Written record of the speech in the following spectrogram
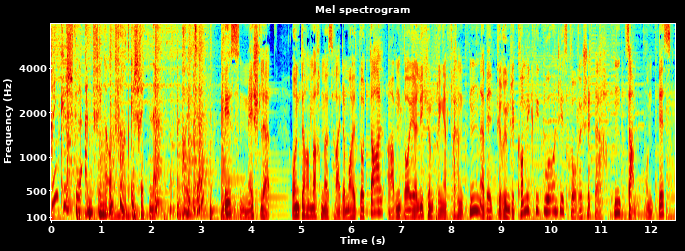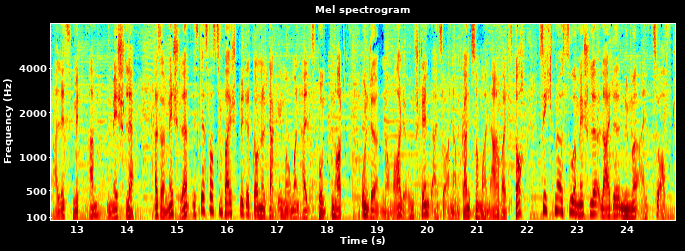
Fränkisch für Anfänger und Fortgeschrittene. Heute ist Meschler. Und da machen wir es heute mal total abenteuerlich und bringen Franken, eine weltberühmte Comicfigur und historische Trachten zusammen. Und das alles mit am Meschler. Also ein Meschler ist das, was zum Beispiel der Donald Duck immer um den Hals bunden hat. Unter normale Umstände, also an einem ganz normalen Arbeitstag, sieht man so ein Meschler leider nimmer allzu oft.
